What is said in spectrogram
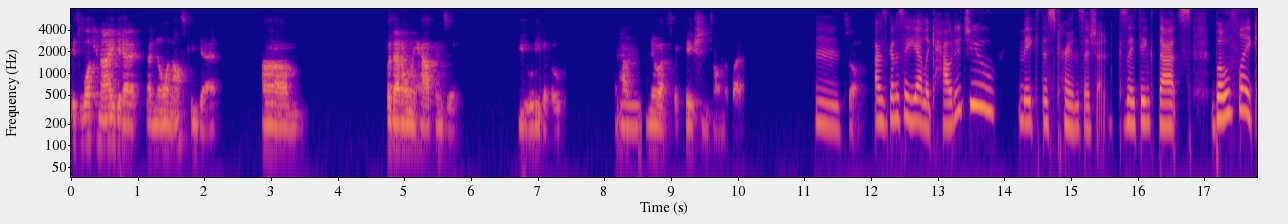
it's what can I get that no one else can get. Um, but that only happens if you leave it open and have Mm. no expectations on the web. Mm. So I was gonna say, yeah, like how did you make this transition? Because I think that's both like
